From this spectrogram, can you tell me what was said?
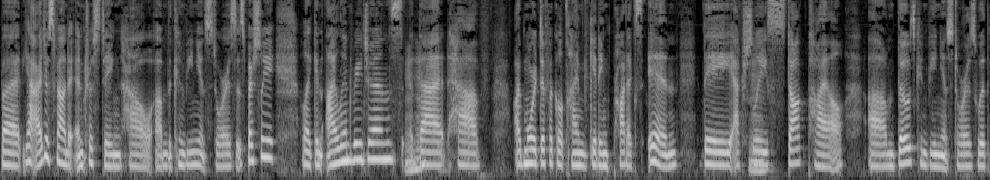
But yeah, I just found it interesting how um, the convenience stores, especially like in island regions Mm-hmm. that have a more difficult time getting products in, they actually Mm. stockpile um, those convenience stores with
